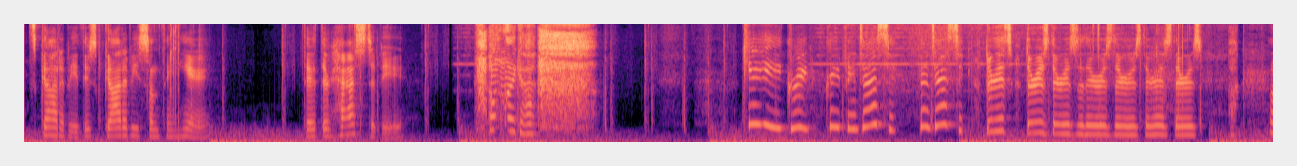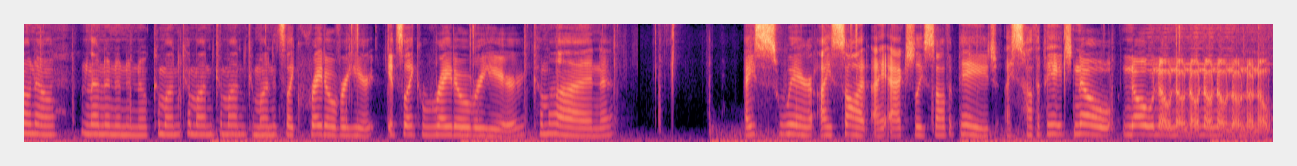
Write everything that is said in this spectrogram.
It's gotta be. There's gotta be something here. There, there has to be. Oh my god! Okay, great, great, fantastic, fantastic. There is, there is, there is, there is, there is, there is, there is. Fuck. Oh no. No, no, no, no, no. Come on, come on, come on, come on. It's like right over here. It's like right over here. Come on. I swear, I saw it. I actually saw the page. I saw the page. No, no, no, no, no, no, no, no, no, no.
